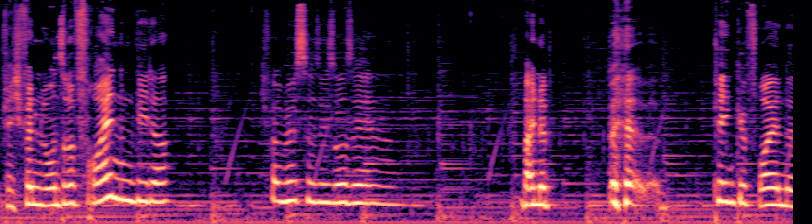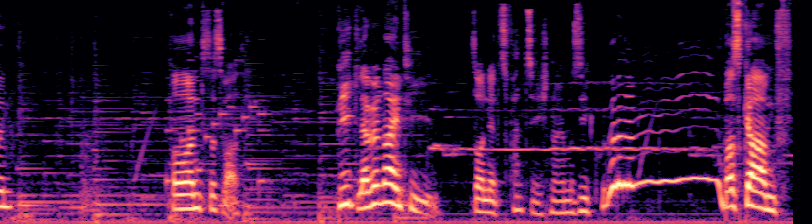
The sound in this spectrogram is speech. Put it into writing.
Vielleicht finden wir unsere Freundin wieder. Ich vermisse sie so sehr. Meine pinke Freundin. Und das war's. Beat Level 19. So, und jetzt 20, neue Musik. Bosskampf.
